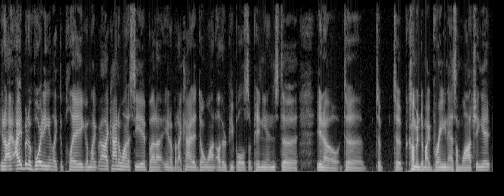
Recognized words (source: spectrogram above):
you know I I'd been avoiding it like the plague. I'm like well, I kind of want to see it, but I, you know but I kind of don't want other people's opinions to you know to to to come into my brain as I'm watching it.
